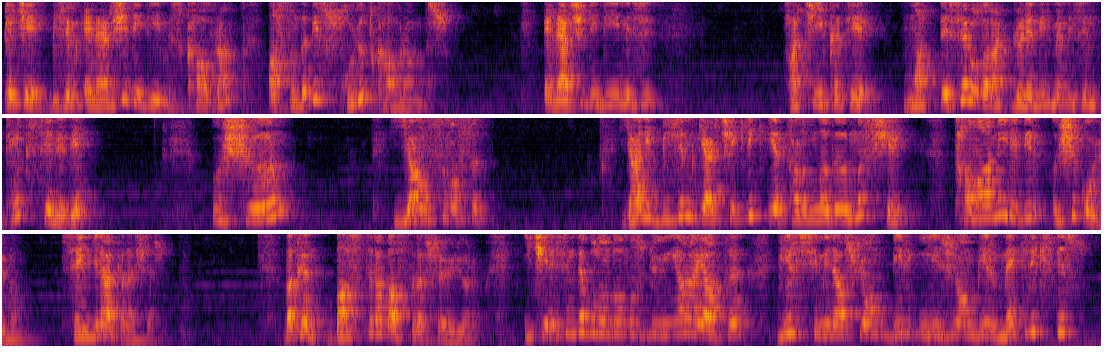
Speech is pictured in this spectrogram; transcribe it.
Peki bizim enerji dediğimiz kavram aslında bir soyut kavramdır. Enerji dediğimiz hakikati maddesel olarak görebilmemizin tek sebebi ışığın yansıması. Yani bizim gerçeklik diye tanımladığımız şey tamamıyla bir ışık oyunu. Sevgili arkadaşlar. Bakın bastıra bastıra söylüyorum. İçerisinde bulunduğumuz dünya hayatı bir simülasyon, bir ilizyon, bir matrix'tir.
